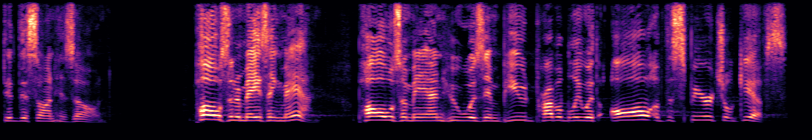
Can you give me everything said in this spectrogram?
did this on his own. Paul was an amazing man. Paul was a man who was imbued probably with all of the spiritual gifts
